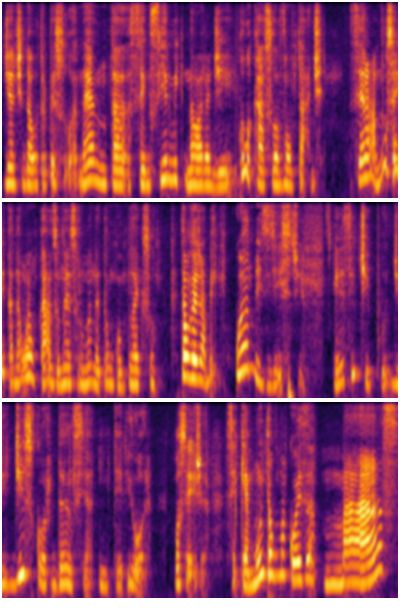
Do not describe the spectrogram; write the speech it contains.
diante da outra pessoa, né? Não está sendo firme na hora de colocar a sua vontade. Será? Não sei, cada um é um caso, né? O ser humano é tão complexo. Então veja bem, quando existe esse tipo de discordância interior, ou seja, você quer muito alguma coisa, mas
